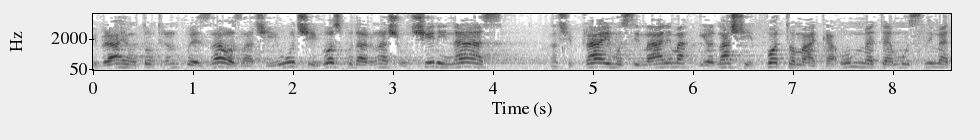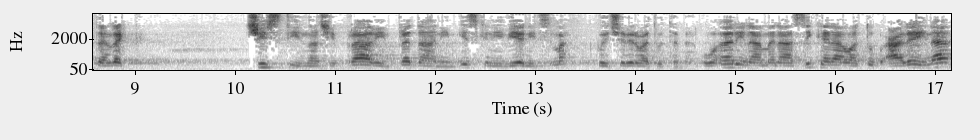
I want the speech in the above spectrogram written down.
Ibrahim u tom trenutku je znao, znači uči gospodaru naš učini nas znači pravi muslimanima i od naših potomaka ummete muslimete lek čistim, znači pravim, predanim, iskrenim vjernicima koji će vjerovati u tebe. U arina menasikena wa tub alejna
